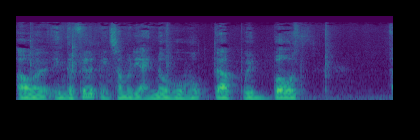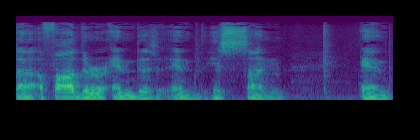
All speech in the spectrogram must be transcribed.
oh, in the Philippines, somebody I know who hooked up with both uh, a father and the, and his son, and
